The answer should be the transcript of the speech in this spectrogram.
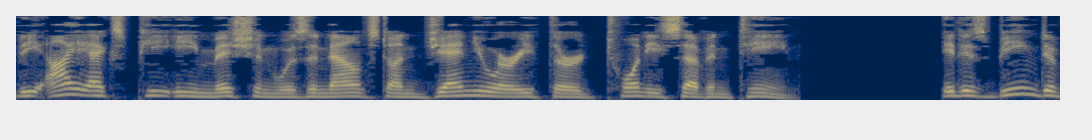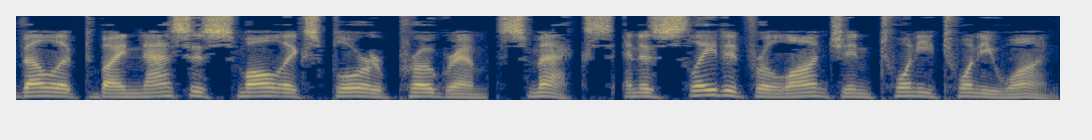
The IXPE mission was announced on January 3, 2017. It is being developed by NASA's Small Explorer Program and is slated for launch in 2021.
